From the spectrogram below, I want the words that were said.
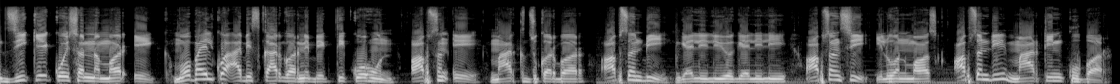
जीके क्वेसन नम्बर एक। मोबाइलको आविष्कार गर्ने व्यक्ति को हुन्? Option A Mark Zuckerberg. Option B Galileo Galilei. Option C Elon Musk. Option D Martin Cooper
